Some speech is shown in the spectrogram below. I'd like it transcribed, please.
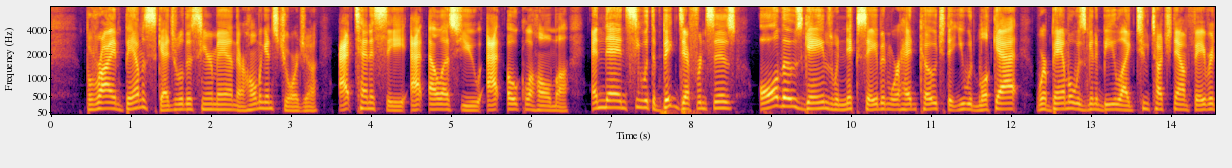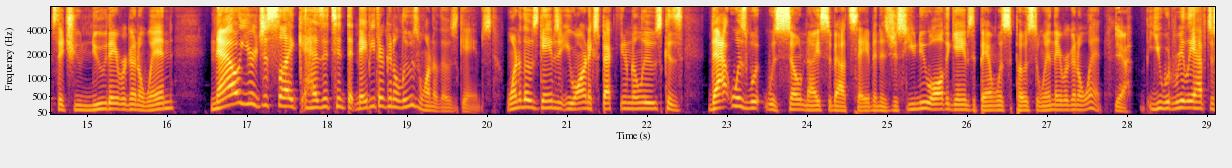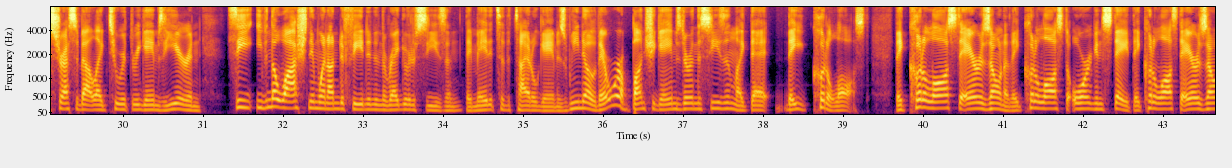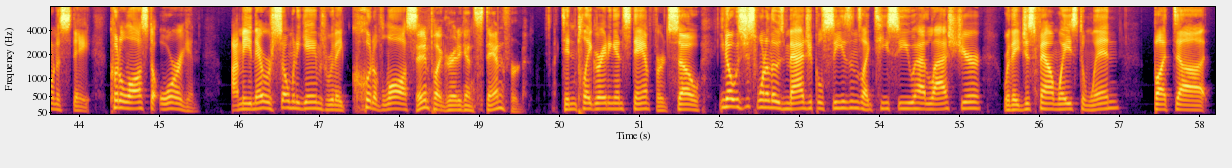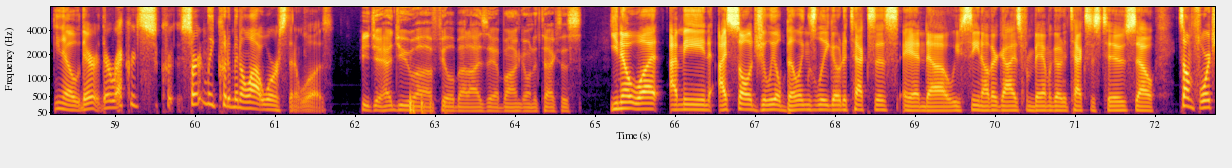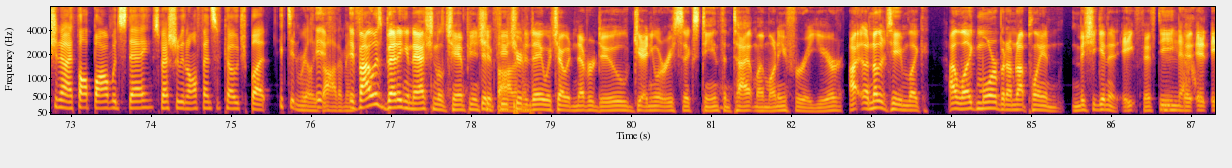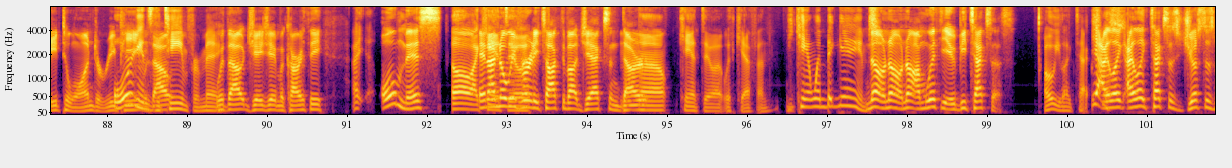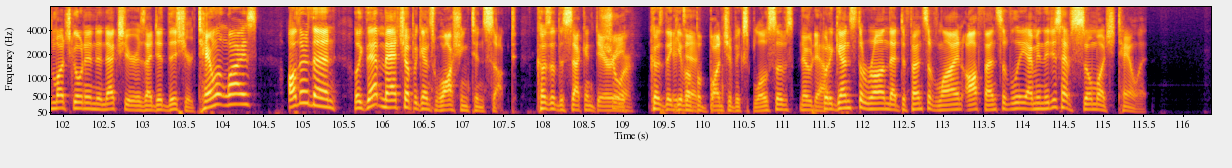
But Ryan, Bama's schedule this year, man, they're home against Georgia, at Tennessee, at LSU, at Oklahoma. And then see what the big difference is. All those games when Nick Saban were head coach that you would look at where Bama was going to be like two touchdown favorites that you knew they were going to win. Now you're just like hesitant that maybe they're going to lose one of those games. One of those games that you aren't expecting them to lose because that was what was so nice about Saban is just you knew all the games that Bama was supposed to win, they were going to win. Yeah. You would really have to stress about like two or three games a year. And see, even though Washington went undefeated in the regular season, they made it to the title game. As we know, there were a bunch of games during the season like that they could have lost. They could have lost to Arizona. They could have lost to Oregon State. They could have lost to Arizona State. Could have lost to Oregon. I mean, there were so many games where they could have lost. They didn't play great against Stanford. Didn't play great against Stanford. So, you know, it was just one of those magical seasons like TCU had last year where they just found ways to win. But, uh, you know, their, their records certainly could have been a lot worse than it was. PJ, how'd you uh, feel about Isaiah Bond going to Texas? You know what? I mean, I saw Jahleel Billingsley go to Texas, and uh, we've seen other guys from Bama go to Texas too. So it's unfortunate. I thought Bond would stay, especially with an offensive coach, but it didn't really if, bother me. If I was betting a national championship future me. today, which I would never do, January 16th, and tie up my money for a year, I, another team like I like more, but I'm not playing Michigan at 850 No. at, at eight to one to repeat. Oregon's without, the team for me. without JJ McCarthy. I, Ole Miss, oh, I and can't And I know we've it. already talked about Jaxson Dart. No, can't do it with Kiffin. He can't win big games. No, no, no. I'm with you. It would be Texas. Oh, you like Texas? Yeah, I like I like Texas just as much going into next year as I did this year. Talent wise, other than like that matchup against Washington sucked because of the secondary, Sure. because they It give up a bunch of explosives. No doubt. But against the run, that defensive line, offensively, I mean, they just have so much talent.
